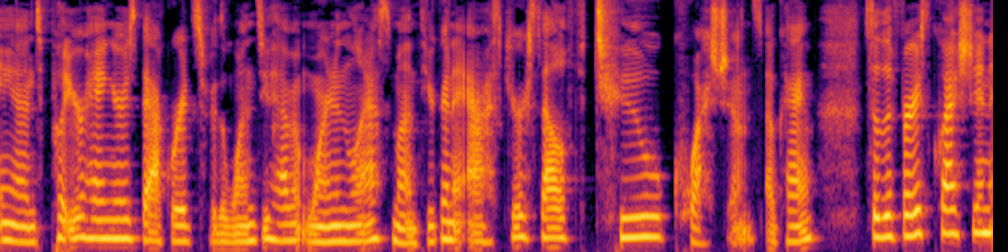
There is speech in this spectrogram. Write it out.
and put your hangers backwards for the ones you haven't worn in the last month, you're going to ask yourself two questions, okay? So the first question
